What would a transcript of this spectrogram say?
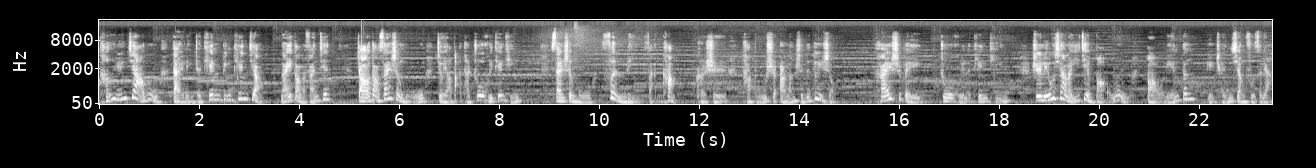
腾云驾雾，带领着天兵天将来到了凡间，找到三圣母，就要把她捉回天庭。三圣母。奋力反抗，可是他不是二郎神的对手，还是被捉回了天庭，只留下了一件宝物宝莲灯给沉香父子俩。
